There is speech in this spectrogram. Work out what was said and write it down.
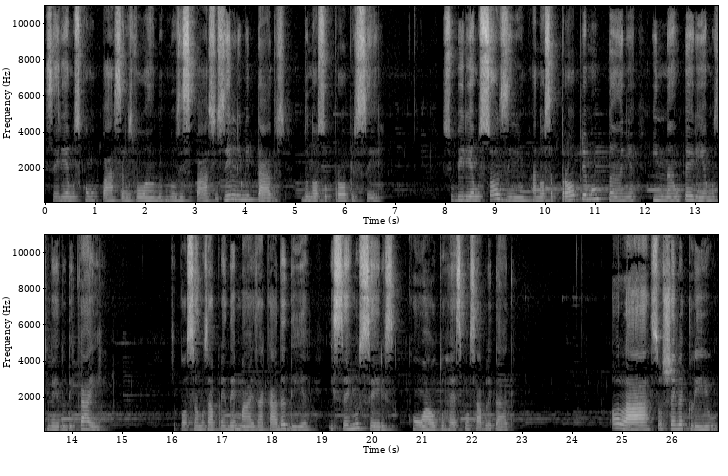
Seríamos como pássaros voando nos espaços ilimitados do nosso próprio ser. Subiríamos sozinho a nossa própria montanha e não teríamos medo de cair que possamos aprender mais a cada dia e sermos seres com autorresponsabilidade. Olá, sou Sheila Clio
